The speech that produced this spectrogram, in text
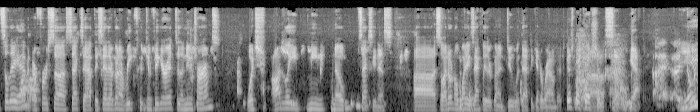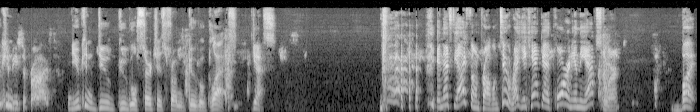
so there you have it. Our first uh, sex app. They say they're going to reconfigure it to the new terms, which oddly mean no sexiness. Uh, so I don't know what exactly they're going to do with that to get around it. Here's my question. Uh, so yeah, Uh, You can- should be surprised. you can do Google searches from Google Glass. yes. and that's the iPhone problem too, right? You can't get porn in the App Store, but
